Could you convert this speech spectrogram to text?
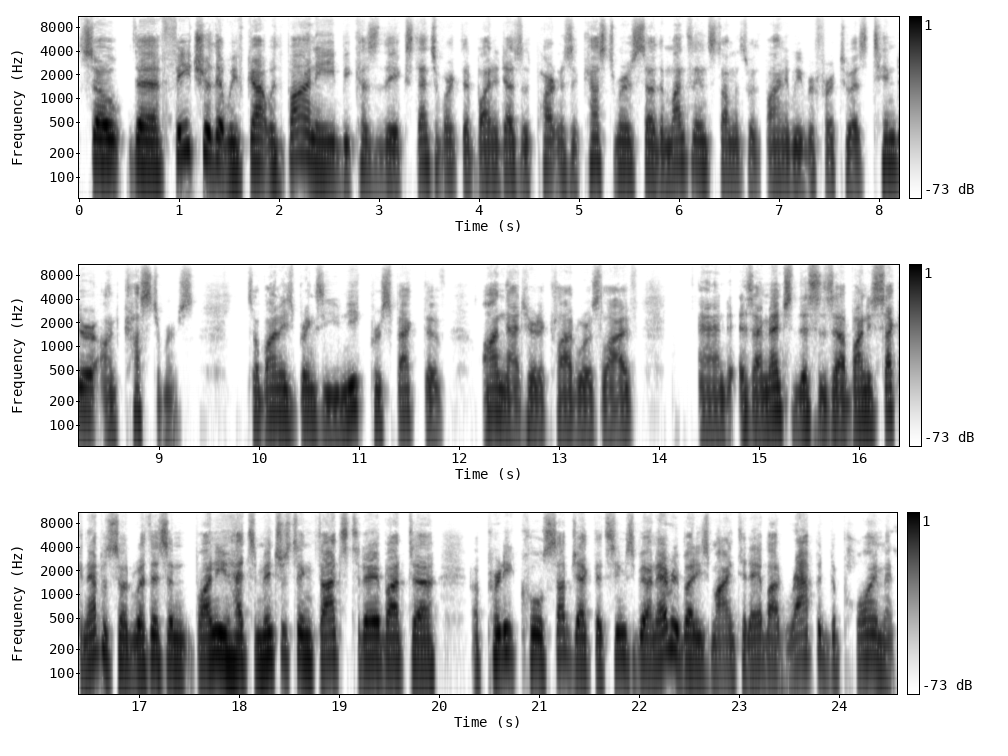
So the feature that we've got with Bonnie, because of the extensive work that Bonnie does with partners and customers, so the monthly installments with Bonnie we refer to as Tinder on customers. So Bonnie's brings a unique perspective on that here to Cloud Wars Live. And as I mentioned, this is uh, Bonnie's second episode with us. And Bonnie, you had some interesting thoughts today about uh, a pretty cool subject that seems to be on everybody's mind today about rapid deployment.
